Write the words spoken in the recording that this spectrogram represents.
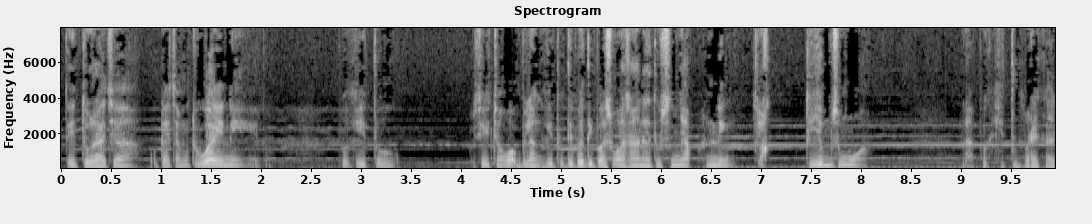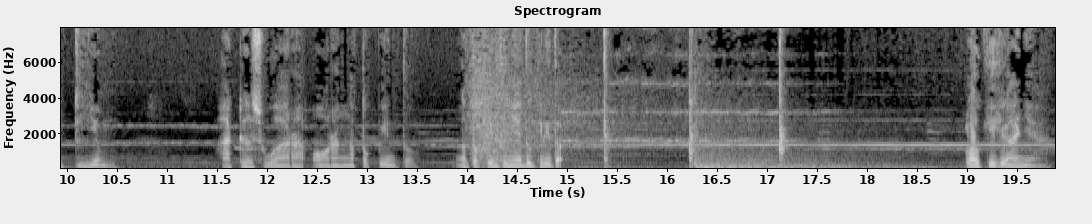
tidur aja udah jam 2 ini gitu begitu si cowok bilang gitu tiba-tiba suasana itu senyap hening celak diem semua lah begitu mereka diem ada suara orang ngetuk pintu ngetuk pintunya itu gini toh logikanya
